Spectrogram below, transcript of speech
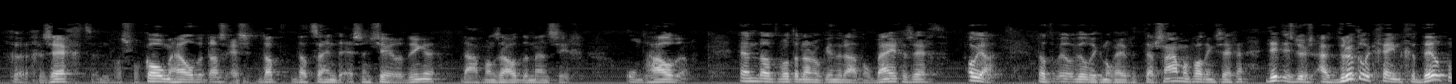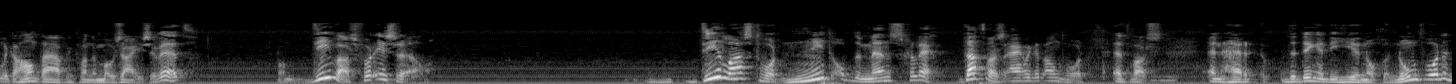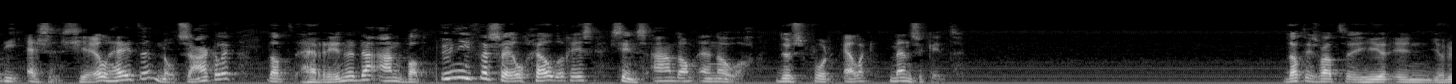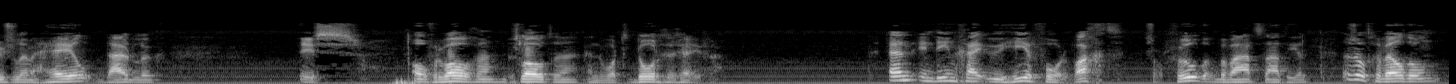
gezegd, en het was volkomen helder, dat, dat, dat zijn de essentiële dingen, daarvan zou de mens zich onthouden. En dat wordt er dan ook inderdaad nog bij gezegd. Oh ja, dat wilde ik nog even ter samenvatting zeggen. Dit is dus uitdrukkelijk geen gedeeltelijke handhaving van de Mosaïsche wet, want die was voor Israël. Die last wordt niet op de mens gelegd. Dat was eigenlijk het antwoord. Het was her, de dingen die hier nog genoemd worden, die essentieel heten, noodzakelijk, dat herinnerde aan wat universeel geldig is sinds Adam en Noach. Dus voor elk mensenkind. Dat is wat hier in Jeruzalem heel duidelijk is overwogen, besloten en wordt doorgegeven. En indien gij u hiervoor wacht, zorgvuldig bewaard staat hier, dan zult ge wel doen.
